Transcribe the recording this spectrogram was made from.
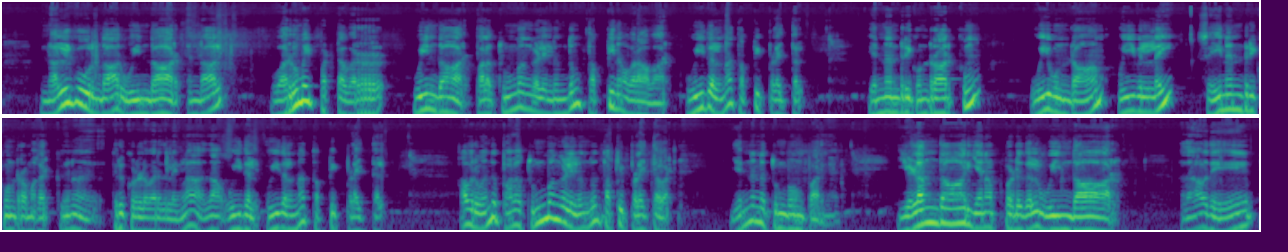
நல்கூர்ந்தார் உய்ந்தார் என்றால் வறுமைப்பட்டவர் உய்ந்தார். பல துன்பங்களிலிருந்தும் தப்பினவராவார். உய்தல்னா தப்பி பிழைத்தல். என்னன்றி கொன்றார்க்கும் உய்வுண்டாம் உய்வில்லை செய்நன்றி கொன்ற மகர்க்குன்னு திருக்குறள் வருது இல்லைங்களா? அதுதான் உய்தல். உய்தல்னால் தப்பி பிழைத்தல். அவர் வந்து பல துன்பங்களிலிருந்தும் தப்பி பிழைத்தவர். என்னென்ன துன்பம்னு பாருங்கள் இழந்தார் எனப்படுதல் உய்ந்தார். அதாவது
